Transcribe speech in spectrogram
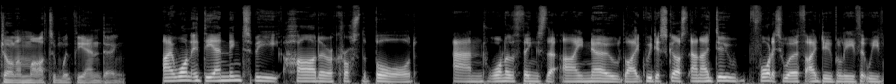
John and Martin with the ending. I wanted the ending to be harder across the board. And one of the things that I know, like we discussed, and I do, for what it's worth, I do believe that we've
